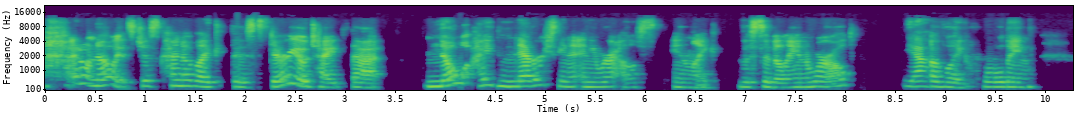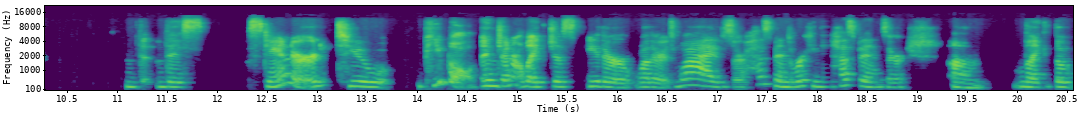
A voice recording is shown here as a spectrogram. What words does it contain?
I don't know. It's just kind of like this stereotype that no, I've never seen it anywhere else in like the civilian world. Yeah. Of like holding th- this standard to people in general, like just either whether it's wives or husbands, working husbands, or um, like the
